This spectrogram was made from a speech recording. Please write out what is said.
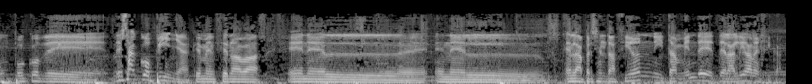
un poco de, esa copiña que mencionaba en el en el en la presentación y también de, de la Liga Mexicana.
